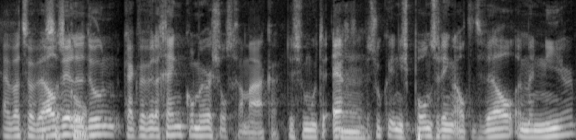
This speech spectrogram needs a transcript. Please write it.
En wat we Dus wel willen cool. doen, kijk, we willen geen commercials gaan maken. Dus we moeten echt, Mm. we zoeken in die sponsoring altijd wel een manier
